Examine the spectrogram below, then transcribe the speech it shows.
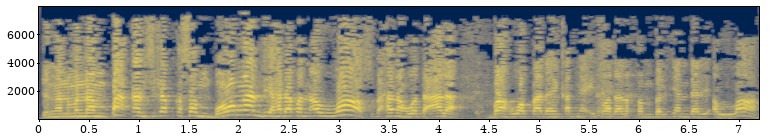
Dengan menampakkan sikap kesombongan di hadapan Allah Subhanahu wa taala bahwa pada hakikatnya itu adalah pemberian dari Allah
